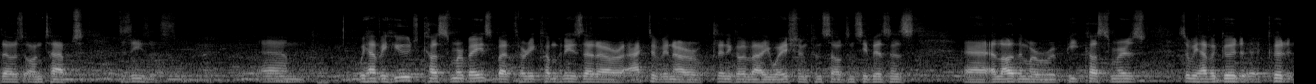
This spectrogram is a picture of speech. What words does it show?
those untapped diseases. Um, we have a huge customer base, about 30 companies that are active in our clinical evaluation consultancy business. Uh, a lot of them are repeat customers, so we have a good, a good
